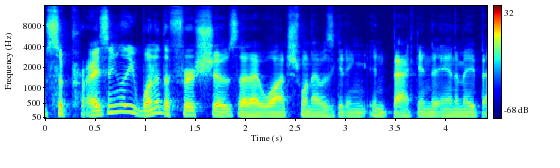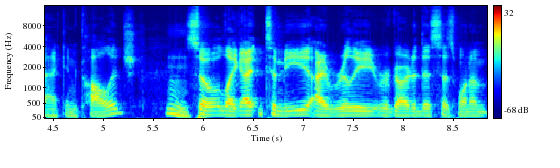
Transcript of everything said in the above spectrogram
surprisingly one of the first shows that I watched when I was getting in back into anime back in college. Hmm. So like I to me, I really regarded this as one of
